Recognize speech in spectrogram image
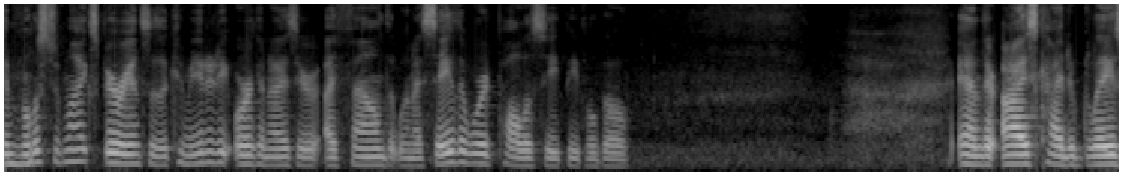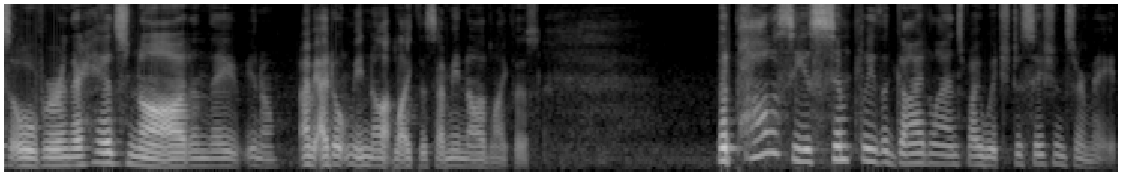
in most of my experience as a community organizer, I found that when I say the word policy, people go, and their eyes kind of glaze over and their heads nod and they, you know, I mean, I don't mean nod like this, I mean nod like this. But policy is simply the guidelines by which decisions are made.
